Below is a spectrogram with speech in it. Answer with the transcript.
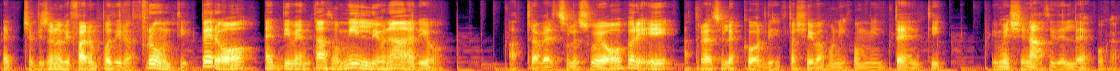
eh, c'è bisogno di fare un po' di raffronti, però è diventato milionario attraverso le sue opere e attraverso gli accordi che faceva con i committenti, i mecenati dell'epoca.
